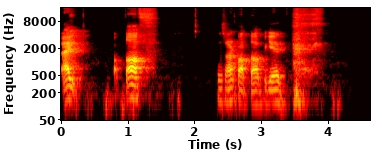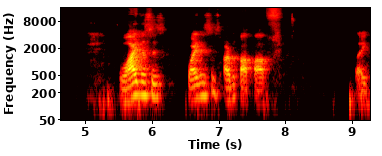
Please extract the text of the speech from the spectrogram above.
Hey, popped off. His arm popped off again. why does his why does his arm pop off? Like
